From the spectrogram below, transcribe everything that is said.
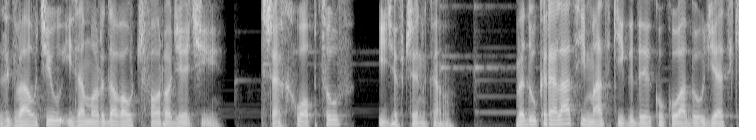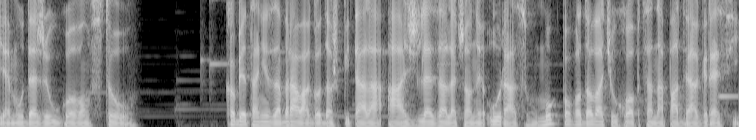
zgwałcił i zamordował czworo dzieci, trzech chłopców i dziewczynkę. Według relacji matki, gdy Kukuła był dzieckiem, uderzył głową w stół. Kobieta nie zabrała go do szpitala, a źle zaleczony uraz mógł powodować u chłopca napady agresji.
